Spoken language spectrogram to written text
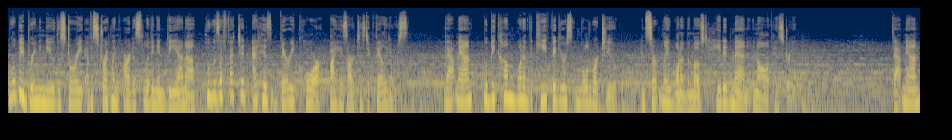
we'll be bringing you the story of a struggling artist living in Vienna who was affected at his very core by his artistic failures. That man would become one of the key figures in World War II, and certainly one of the most hated men in all of history. That man,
